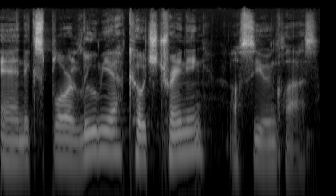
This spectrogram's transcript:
and explore Lumia Coach Training. I'll see you in class.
